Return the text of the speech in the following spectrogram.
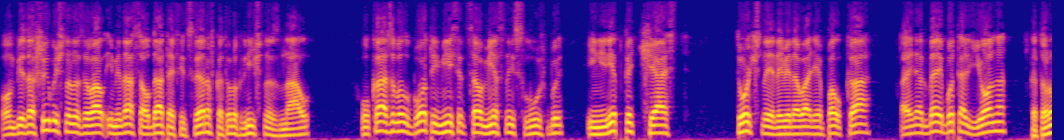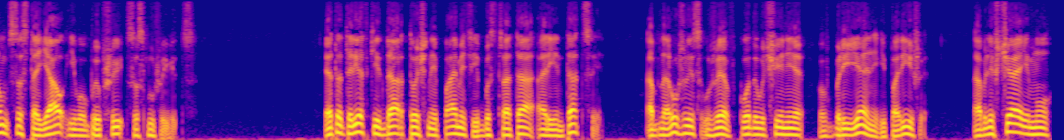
он безошибочно называл имена солдат и офицеров, которых лично знал, указывал год и месяц совместной службы и нередко часть, точное наименование полка, а иногда и батальона, в котором состоял его бывший сослуживец. Этот редкий дар точной памяти и быстрота ориентации обнаружились уже в годы учения в Брияне и Париже, облегчая ему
